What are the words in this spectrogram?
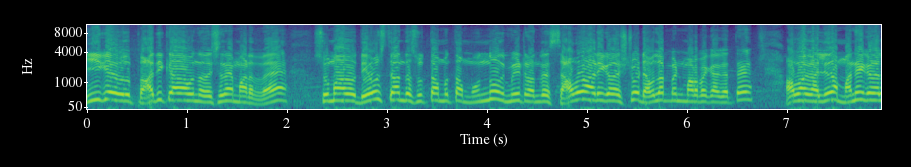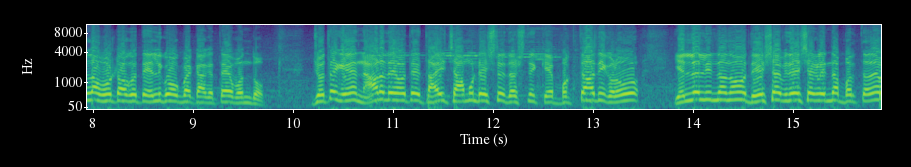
ಈಗ ಒಂದು ಪ್ರಾಧಿಕಾರವನ್ನು ರಚನೆ ಮಾಡಿದ್ರೆ ಸುಮಾರು ದೇವಸ್ಥಾನದ ಸುತ್ತಮುತ್ತ ಮುನ್ನೂರು ಮೀಟರ್ ಅಂದರೆ ಸಾವಿರ ಅಡಿಗಳಷ್ಟು ಡೆವಲಪ್ಮೆಂಟ್ ಮಾಡಬೇಕಾಗತ್ತೆ. ಅವಾಗ ಅಲ್ಲಿರೋ ಮನೆಗಳೆಲ್ಲ ಓಟಾಗುತ್ತೆ ಎಲ್ಲಿಗೆ ಹೋಗಬೇಕಾಗತ್ತೆ ಒಂದು. ಜೊತೆಗೆ ನಾಡದೇವತೆ ತಾಯಿ ಚಾಮುಂಡೇಶ್ವರಿ ದರ್ಶನಕ್ಕೆ ಭಕ್ತಾದಿಗಳು ಎಲ್ಲೆಲ್ಲಿಂದನೋ ದೇಶ ವಿದೇಶಗಳಿಂದ ಬರ್ತಾರೆ,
